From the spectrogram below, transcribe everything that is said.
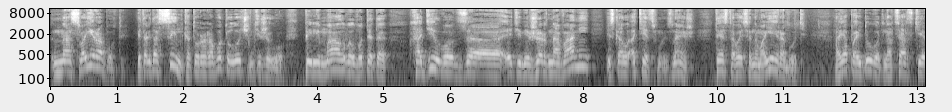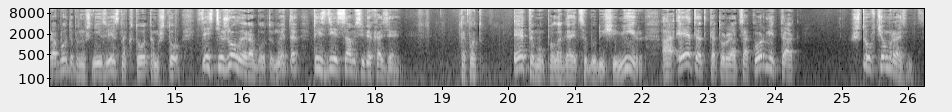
на свои работы. И тогда сын, который работал очень тяжело, перемалывал вот это, ходил вот за этими жерновами и сказал, отец мой, знаешь, ты оставайся на моей работе, а я пойду вот на царские работы, потому что неизвестно, кто там, что. Здесь тяжелая работа, но это ты здесь сам себе хозяин. Так вот, этому полагается будущий мир, а этот, который отца кормит так, что в чем разница?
